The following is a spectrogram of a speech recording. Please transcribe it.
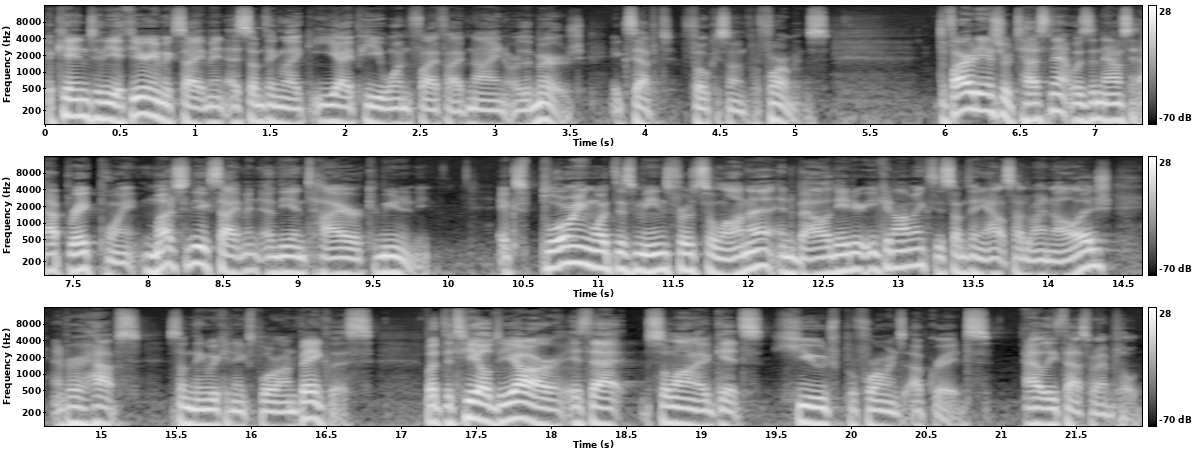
akin to the Ethereum excitement as something like EIP 1559 or the Merge, except focus on performance. The Fire Dancer testnet was announced at Breakpoint, much to the excitement of the entire community. Exploring what this means for Solana and validator economics is something outside of my knowledge, and perhaps something we can explore on Bankless. But the TLDR is that Solana gets huge performance upgrades. At least that's what I'm told.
